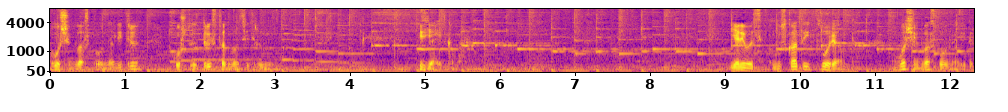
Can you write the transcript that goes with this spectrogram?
горщик 2,5 літри коштує 320 гривень. Із ягідками. Ялівець лускатий Флоріант. Горщик 2,5 літри.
